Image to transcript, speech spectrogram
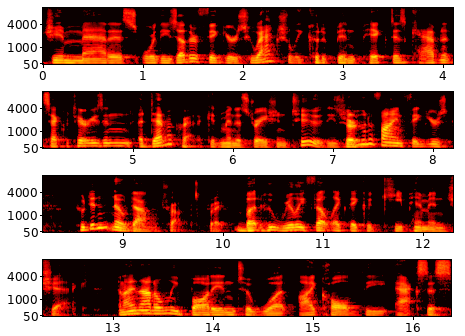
Jim Mattis or these other figures who actually could have been picked as cabinet secretaries in a Democratic administration too. These Sure. unifying figures who didn't know Donald Trump, Right. but who really felt like they could keep him in check. And I not only bought into what I called the axis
